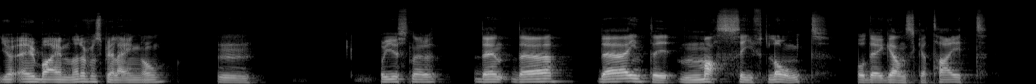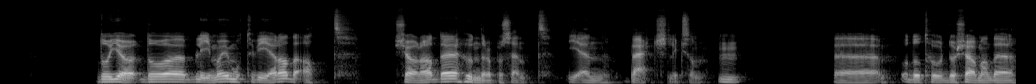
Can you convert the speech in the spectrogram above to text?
ju- är ju bara ämnade för att spela en gång. Mm. Och just när det, det, det är inte massivt långt och det är ganska tight. Då, gör, då blir man ju motiverad att köra det 100% i en batch liksom. Mm. Eh, och då, tog, då kör man det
